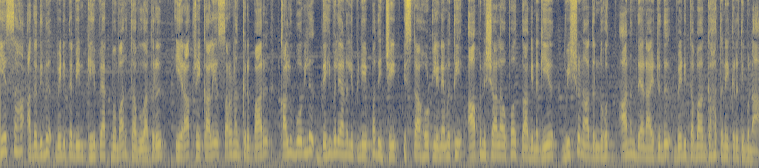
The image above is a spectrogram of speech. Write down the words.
ඒ සහ අද දින වෙඩිතැබීම් කිහිපයක්ම වාර්තා වූ අතර ඒ රාත්‍රී කාලයේ සරණංකර පාර කළුබෝවිල දෙහිවල යන ලිපිනේ පදිංචි ස්ටා හෝටලි නැමති ආපන ශාලාව පවත්වාගෙන ගිය විශ්වනාഥන් නොහොත් ආනන්ද යන අයටද වෙඩි තබා ඝාතනය කර තිබුණා.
